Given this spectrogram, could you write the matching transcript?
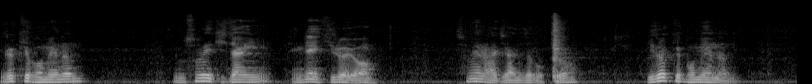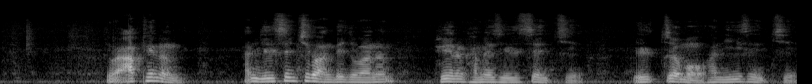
이렇게 보면은 소매 기장이 굉장히 길어요. 소매는 아직 안 접었고요. 이렇게 보면은 앞에는 한 1cm도 안 되지만은 뒤에는 가면서 1cm 1.5 한 2cm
